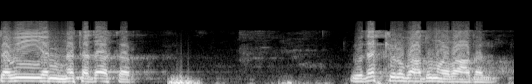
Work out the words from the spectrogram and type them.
سويا نتذاكر. يذكر بعضنا بعضا.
